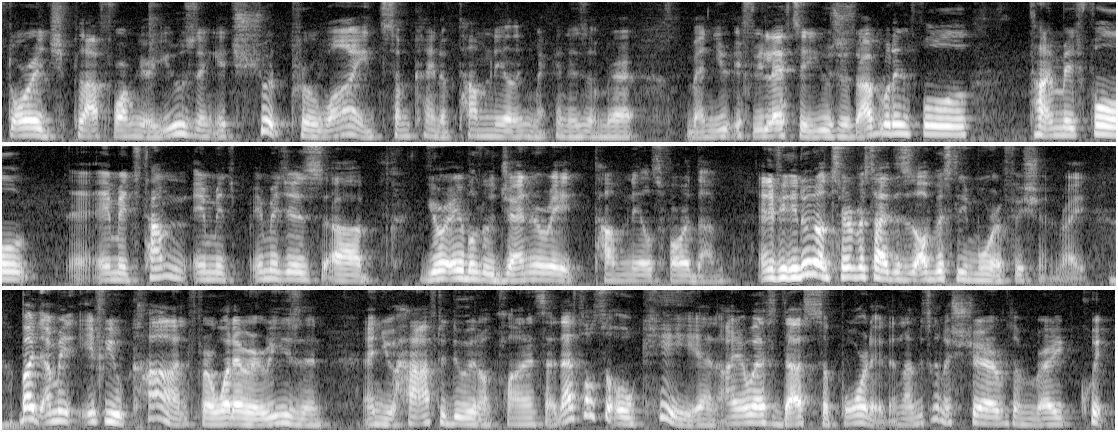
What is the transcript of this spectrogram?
storage platform you're using, it should provide some kind of thumbnailing mechanism where when you if you let's say users are uploading full time full image thumb image images uh, you're able to generate thumbnails for them. And if you can do it on server side this is obviously more efficient right? But i mean if you can't for whatever reason and you have to do it on client side that's also okay and ios does support it. And i'm just going to share some very quick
